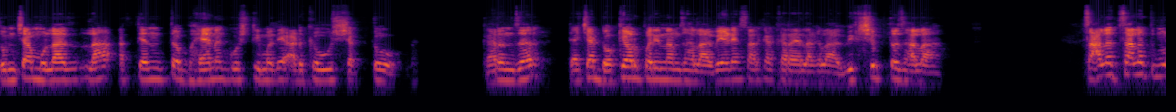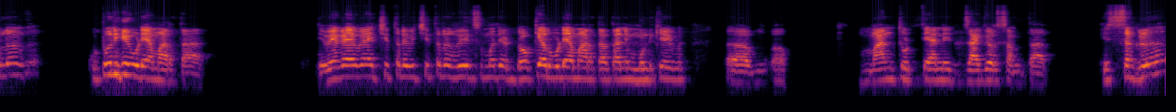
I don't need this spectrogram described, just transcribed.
तुमच्या मुलाला अत्यंत भयानक गोष्टीमध्ये अडकवू शकतो. कारण जर त्याच्या डोक्यावर परिणाम झाला वेड्यासारखा करायला लागला विक्षिप्त झाला. चालत चालत मुलं कुठूनही उड्या मारतात. ते वेगळ्या वेगळ्या चित्र विचित्र रील्समध्ये डोक्यावर उड्या मारतात आणि मुंडके मान तुटते आणि जागेवर संपतात. हे सगळं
